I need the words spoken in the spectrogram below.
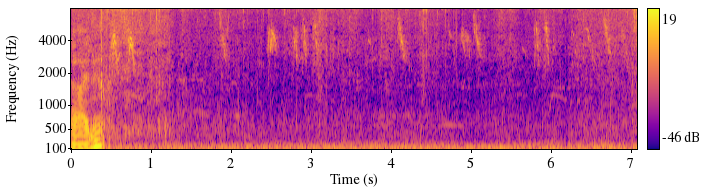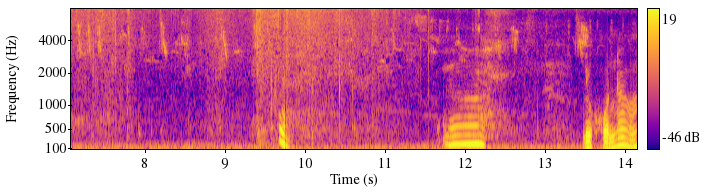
ตายแล้วดูขนนะผม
